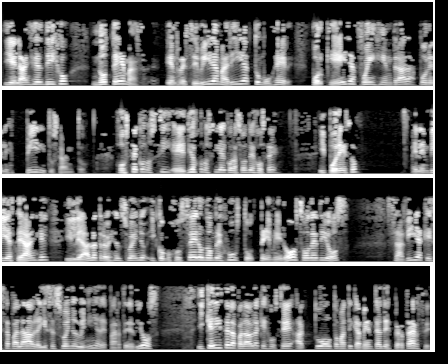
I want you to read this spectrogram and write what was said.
y el ángel dijo, no temas en recibir a María tu mujer, porque ella fue engendrada por el Espíritu Santo. José conocía, eh, Dios conocía el corazón de José, y por eso él envía ese ángel y le habla a través del sueño y como José era un hombre justo, temeroso de Dios, sabía que esa palabra y ese sueño venía de parte de Dios. ¿Y qué dice la palabra que José actuó automáticamente al despertarse?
